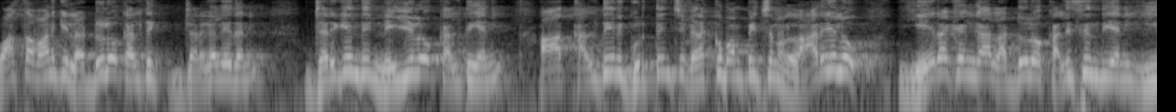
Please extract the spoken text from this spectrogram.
వాస్తవానికి లడ్డూలో కల్తీ జరగలేదని జరిగింది నెయ్యిలో కల్తీ అని ఆ కల్తీని గుర్తించి వెనక్కు పంపించిన లారీలు ఏ రకంగా లడ్డూలో కలిసింది అని ఈ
